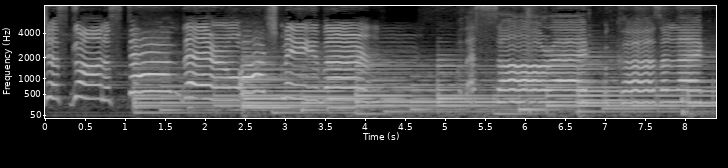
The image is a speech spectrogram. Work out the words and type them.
Just gonna stand there and watch me burn. Well, that's alright because I like.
